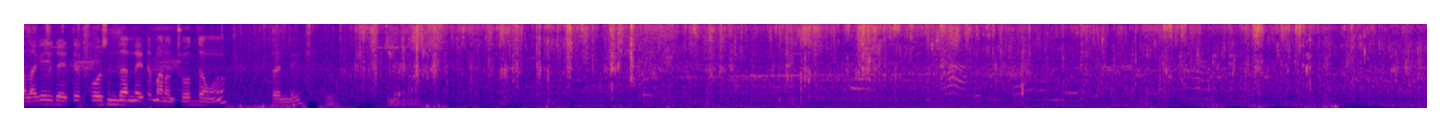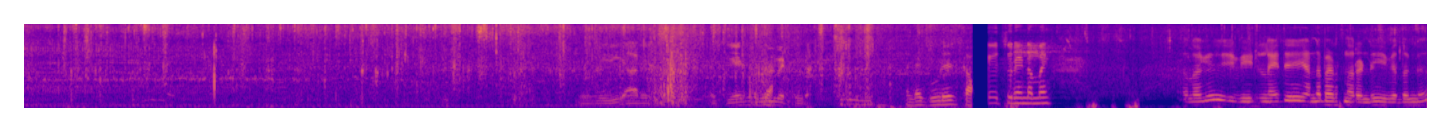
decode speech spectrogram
అలాగే ఇదైతే కోసిన దాన్ని అయితే మనం చూద్దాము. రండి ఇది ఆరు ఒక కేజీ ముందు పెట్టుకుంటా అంటే చూడండి అమ్మాయి? అలాగే వీటిని అయితే ఎండబెడుతున్నారండి ఈ విధంగా.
